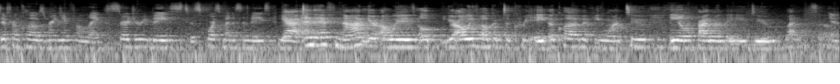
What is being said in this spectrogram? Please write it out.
different clubs ranging from like surgery based to sports medicine based. Yeah, and if not, you're always you're always welcome to create a club if you want to, and you'll find one that you do like. So. Yeah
